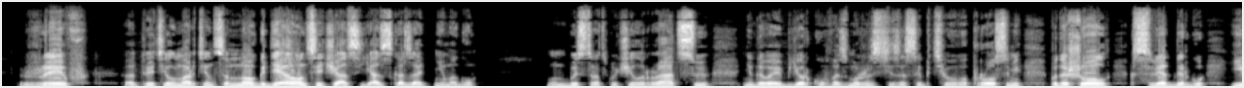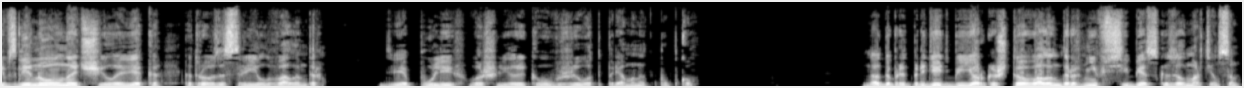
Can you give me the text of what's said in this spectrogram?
— Жив, — ответил Мартинсон, — но где он сейчас, я сказать не могу. Он быстро отключил рацию, не давая Бьорку возможности засыпать его вопросами, подошел к Светбергу и взглянул на человека, которого застрелил Валандер. Две пули вошли Рыкову в живот прямо над пупком. — Надо предупредить Бьорка, что Валандер не в себе, — сказал Мартинсон.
